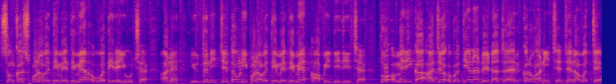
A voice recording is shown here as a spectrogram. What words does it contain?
સંઘર્ષ પણ હવે ધીમે ધીમે વધી રહ્યું છે અને યુદ્ધની ચેતવણી પણ હવે ધીમે ધીમે આપી દીધી છે. તો અમેરિકા આજે અગત્યના ડેટા જાહેર કરવાની છે, જેના વચ્ચે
